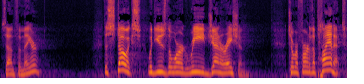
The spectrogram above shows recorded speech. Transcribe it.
Sound familiar? The Stoics would use the word regeneration to refer to the planet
